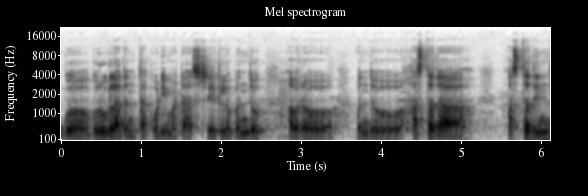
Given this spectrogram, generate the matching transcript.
ಗು, ಗುರುಗಳಾದಂಥ ಕೋಡಿಮಠ ಶ್ರೀಗಳು ಬಂದು ಅವರು ಒಂದು ಹಸ್ತದ, ಹಸ್ತದಿಂದ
